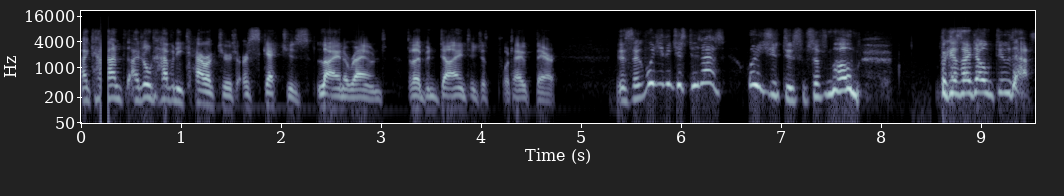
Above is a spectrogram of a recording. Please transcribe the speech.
I can't. I don't have any characters or sketches lying around that I've been dying to just put out there. It's like, well, you can just do that. Why don't you just do some stuff from home? Because I don't do that.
